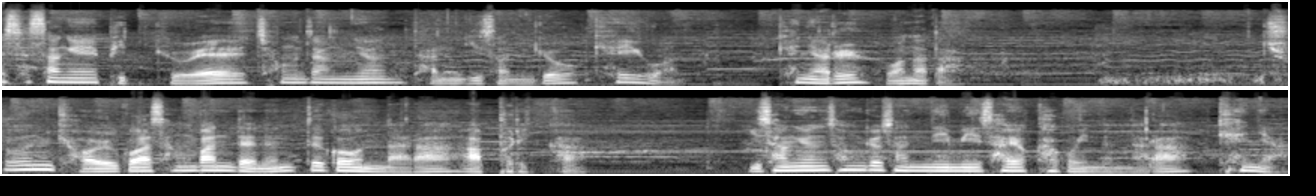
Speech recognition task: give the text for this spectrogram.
세상의 빛교회 청장년 단기선교 K1 케냐를 원하다. 추운 겨울과 상반되는 뜨거운 나라 아프리카. 이상윤 선교사님이 사역하고 있는 나라 케냐.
